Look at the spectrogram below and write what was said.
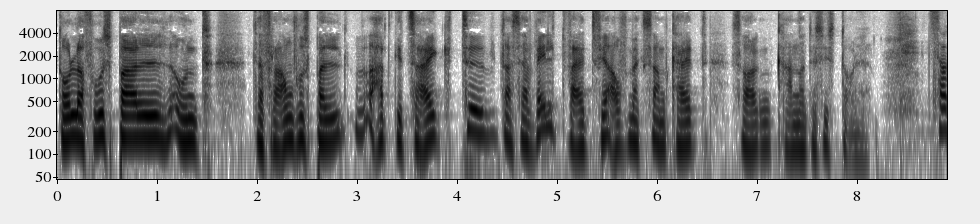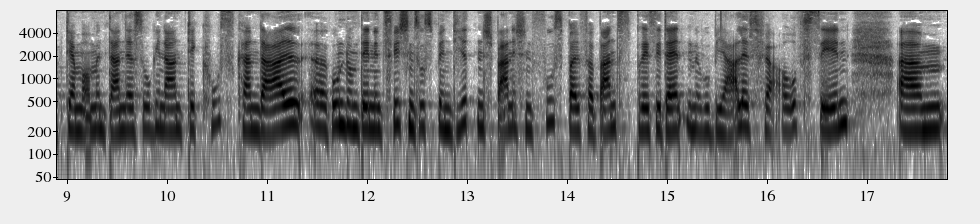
toller Fußball und der Frauenfußball hat gezeigt, äh, dass er weltweit für Aufmerksamkeit sorgen kann und das ist toll. Jetzt sorgt ja momentan der sogenannte Kuss-Skandal äh, rund um den inzwischen suspendierten spanischen Fußballverbandspräsidenten Rubiales für Aufsehen. Ähm,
